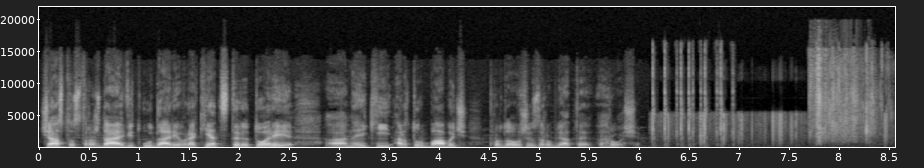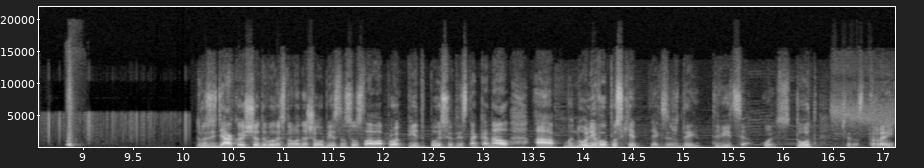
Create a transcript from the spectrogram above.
часто страждає від ударів ракет з території, е, на якій Артур Бабич продовжує заробляти гроші. Друзі, дякую, що дивились новини шоу бізнесу. Слава Про. Підписуйтесь на канал. А минулі випуски, як завжди, дивіться ось тут через 3,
